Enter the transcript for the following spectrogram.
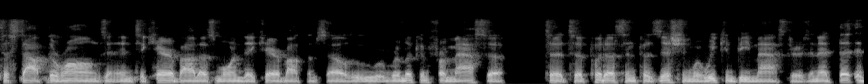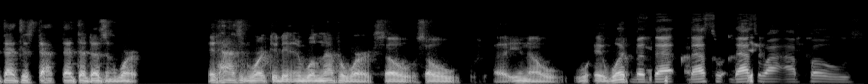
to stop the wrongs and, and to care about us more than they care about themselves. We're looking for Massa to to put us in position where we can be masters, and that that, that just that, that that doesn't work. It hasn't worked, it and will never work. So so uh, you know it, what? But that that's that's yeah. why I pose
